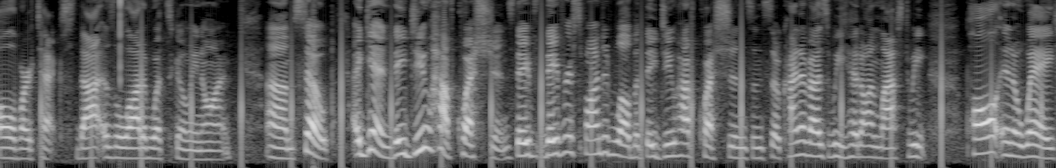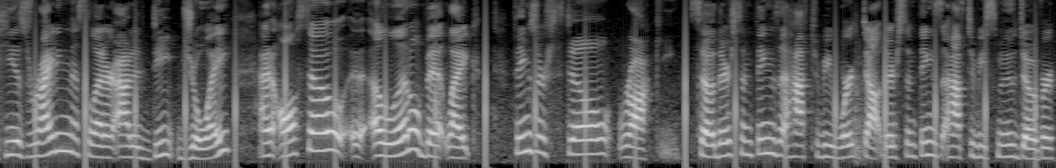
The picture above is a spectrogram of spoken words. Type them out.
all of our texts. That is a lot of what's going on. Um, so again, they do have questions. They've they've responded well, but they do have questions. And so, kind of as we hit on last week, Paul, in a way, he is writing this letter out of deep joy and also a little bit like things are still rocky. So there's some things that have to be worked out. There's some things that have to be smoothed over.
